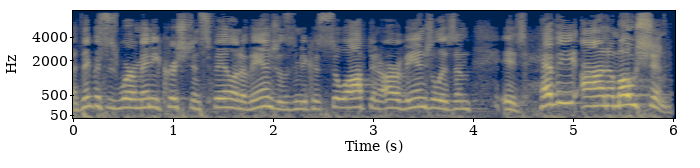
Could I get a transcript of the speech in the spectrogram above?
I think this is where many Christians fail in evangelism because so often our evangelism is heavy on emotion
